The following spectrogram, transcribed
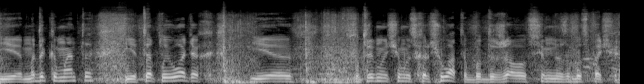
і медикаменти, і теплий одяг, і потрібно чимось харчувати, бо держава всім не забезпечує.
